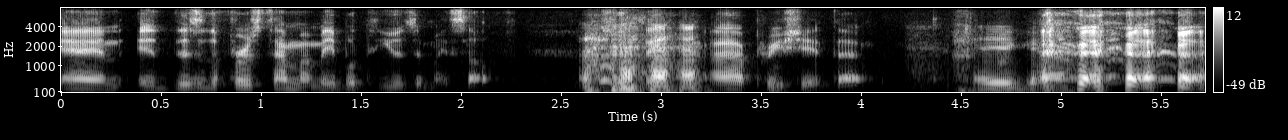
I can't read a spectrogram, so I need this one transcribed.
and it, this is the first time I'm able to use it myself. So thank you. I appreciate that. There you go.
